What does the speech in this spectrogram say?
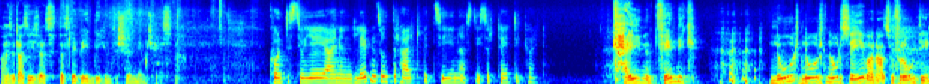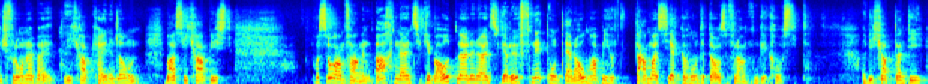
Also das ist das, das Lebendige und das Schöne im Jazz. Konntest du je einen Lebensunterhalt beziehen aus dieser Tätigkeit? Keinen Pfennig. nur, nur, nur Seemann, also Frondienst, Fronarbeit. Ich habe keinen Lohn. Was ich habe, ist muss so anfangen. 98 gebaut, 99 eröffnet und der Raum hat mich damals ca. 100.000 Franken gekostet. Und ich habe dann die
